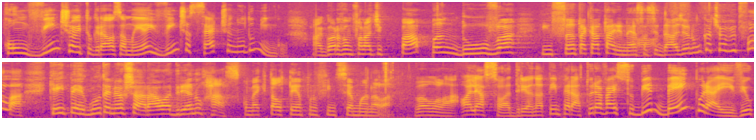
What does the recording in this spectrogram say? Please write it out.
com 28 graus amanhã e 27 no domingo. Agora vamos falar de Papanduva, em Santa Catarina. Essa Nossa. cidade eu nunca tinha ouvido falar. Quem pergunta é meu xará, o Adriano Haas. Como é que tá o tempo no fim de semana lá? Vamos lá. Olha só, Adriano, a temperatura vai subir bem por aí, viu?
